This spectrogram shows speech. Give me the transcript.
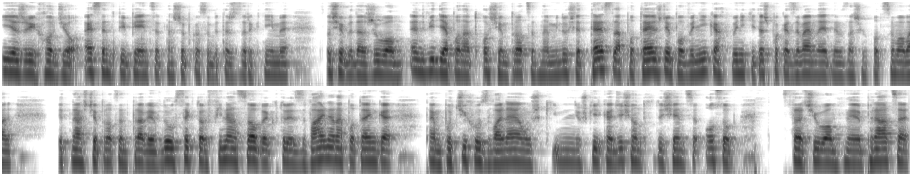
i jeżeli chodzi o S&P 500, na szybko sobie też zerknijmy, co się wydarzyło. Nvidia ponad 8% na minusie, Tesla potężnie po wynikach, wyniki też pokazywałem na jednym z naszych podsumowań, 15% prawie w dół. Sektor finansowy, który zwalnia na potęgę, tam po cichu zwalniają już, już kilkadziesiąt tysięcy osób straciło e, pracę,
